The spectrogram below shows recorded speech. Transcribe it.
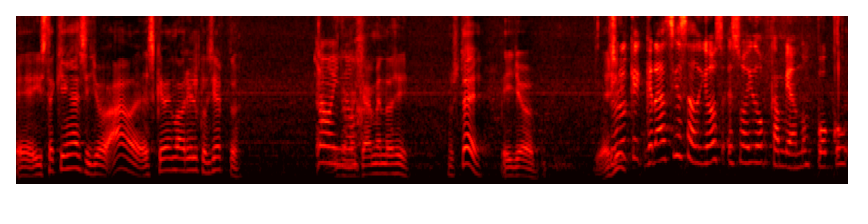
eh, ¿y usted quién es? Y yo, ah, es que vengo a abrir el concierto. Ay, y no. me quedan viendo así, ¿usted? Y yo, "Eh, Yo sí". creo que gracias a Dios eso ha ido cambiando un poco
